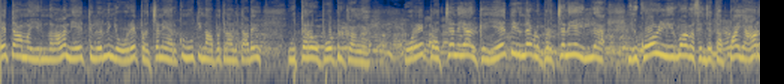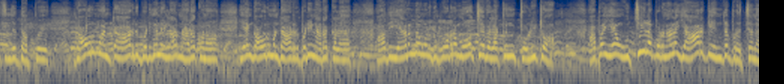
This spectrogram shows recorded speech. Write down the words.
ஏற்றாமல் இருந்தனால நேற்றுலேருந்து இங்கே ஒரே பிரச்சனையாக இருக்குது நூற்றி நாற்பத்தி நாலு தடை உத்தரவு போட்டிருக்காங்க. ஒரே பிரச்சனையாக இருக்குது ஏற்றிருந்தால் இவ்வளோ பிரச்சனையே இல்லை. இது கோவில் நிர்வாகம் செஞ்ச தப்பா? யார் செஞ்ச தப்பு? கவர்மெண்ட் ஆர்டர் படி தானே எல்லோரும் நடக்கணும். ஏன் கவர்மெண்ட் ஆர்டர் படி நடக்கலை? அது இறந்தவங்களுக்கு போடுற மோச்ச விளக்குன்னு சொல்லிட்டோம். அப்போ ஏன் உச்சியில் போடுறனால யாருக்கு எந்த பிரச்சனை?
